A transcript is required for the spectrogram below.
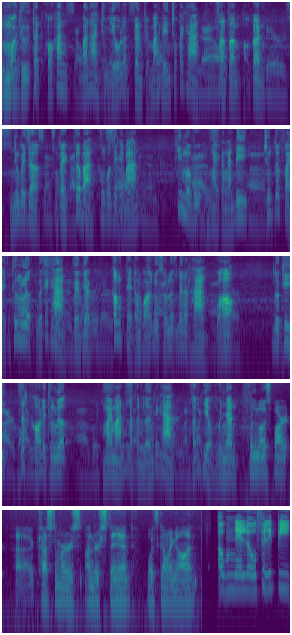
Mọi thứ thật khó khăn, bán hàng chủ yếu là cần phải mang đến cho khách hàng sản phẩm họ cần. Nhưng bây giờ, về cơ bản không có gì để bán. Khi mùa vụ ngày càng ngắn đi, chúng tôi phải thương lượng với khách hàng về việc không thể đóng gói đủ số lượng đơn đặt hàng của họ. Đôi khi rất khó để thương lượng. May mắn là phần lớn khách hàng vẫn hiểu nguyên nhân. Ông Nelo Felipe,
